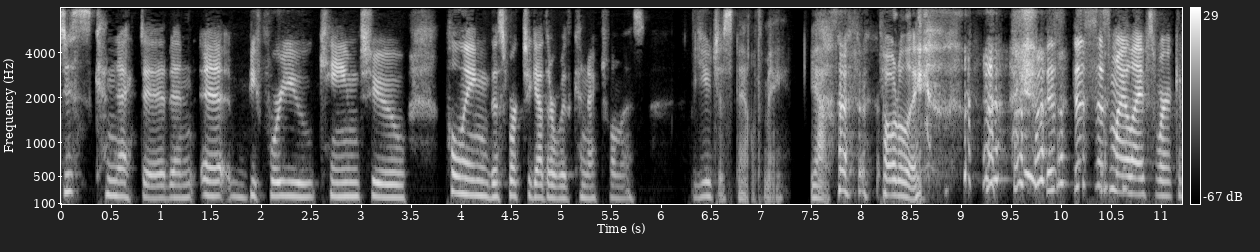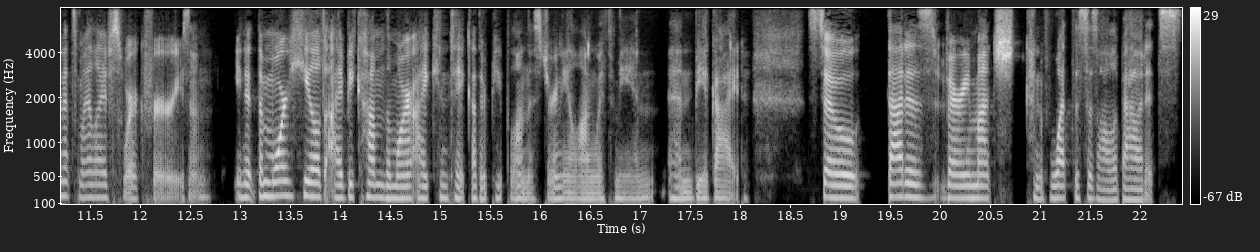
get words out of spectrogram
disconnected and uh, before you came to pulling this work together with connectfulness? You just nailed me. Yes, totally. this this is my life's work and it's my life's work for a reason. You know, the more healed I become, the more I can take other people on this journey along with me and and be a guide. So that is very much kind of what this is all about. It's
